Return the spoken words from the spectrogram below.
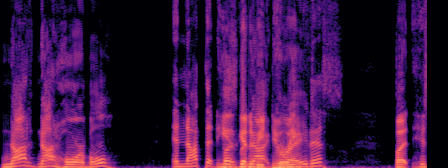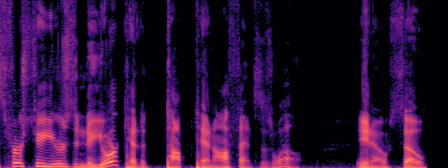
not not horrible. And not that he's going to be doing great. this, but his first two years in New York had a top ten offense as well. You know, so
